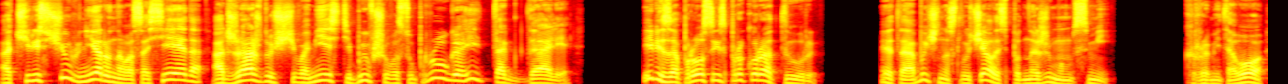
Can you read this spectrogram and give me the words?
От чересчур нервного соседа, от жаждущего мести бывшего супруга и так далее. Или запросы из прокуратуры. Это обычно случалось под нажимом СМИ. Кроме того,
